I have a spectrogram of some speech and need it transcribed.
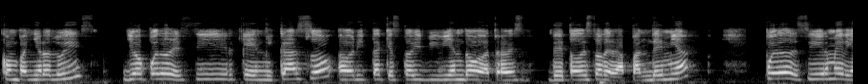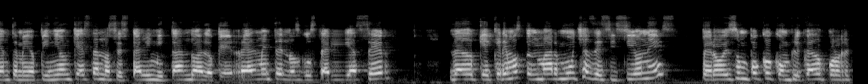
compañero Luis, yo puedo decir que en mi caso, ahorita que estoy viviendo a través de todo esto de la pandemia, puedo decir mediante mi opinión que esta nos está limitando a lo que realmente nos gustaría hacer dado que queremos tomar muchas decisiones, pero es un poco complicado por,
